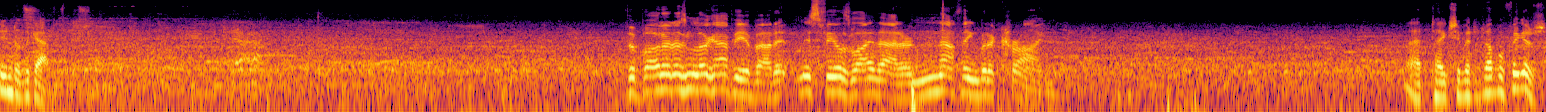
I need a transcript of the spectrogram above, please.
Pushed into the gap. The bowler doesn't look happy about it. Misfields like that are nothing but a crime. That takes him into double figures.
